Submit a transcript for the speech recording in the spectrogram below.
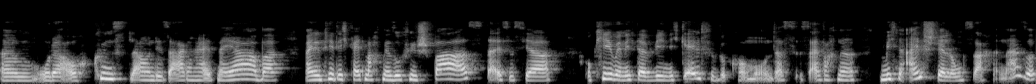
ähm, oder auch Künstler und die sagen halt, na ja, aber meine Tätigkeit macht mir so viel Spaß, da ist es ja okay, wenn ich da wenig Geld für bekomme. Und das ist einfach eine, für mich eine Einstellungssache. Ne? Also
